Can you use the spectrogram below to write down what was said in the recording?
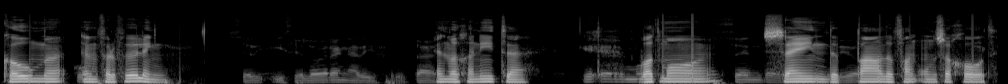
komen in vervulling. En we genieten. Wat mooi zijn de paden van onze God.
